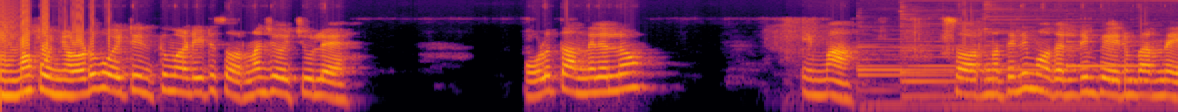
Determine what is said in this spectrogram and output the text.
ഇമ്മ കുഞ്ഞോളോട് പോയിട്ട് എനിക്ക് വേണ്ടിയിട്ട് സ്വർണം ചോദിച്ചൂലേ? ഓൾ തന്നില്ലല്ലോ? ഇമ്മ സ്വർണത്തിന്റെയും മുതലിന്റെയും പേരും പറഞ്ഞേ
